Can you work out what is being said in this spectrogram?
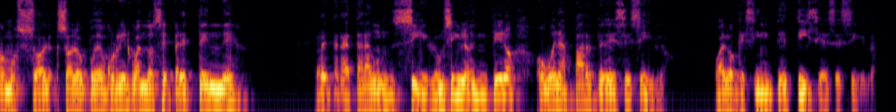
Como solo puede ocurrir cuando se pretende retratar a un siglo, un siglo entero o buena parte de ese siglo, o algo que sintetice ese siglo.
